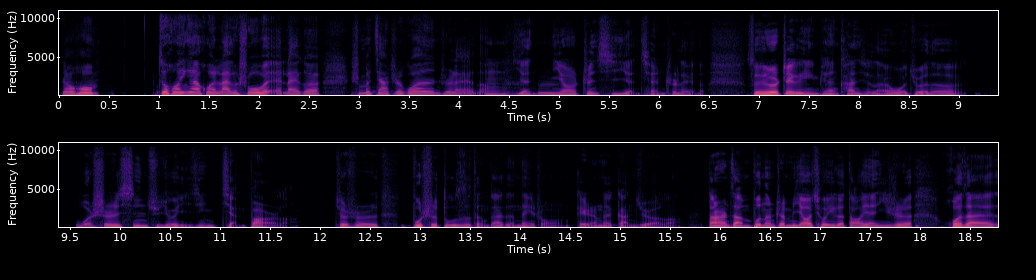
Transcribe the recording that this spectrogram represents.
然后最后应该会来个收尾，来个什么价值观之类的。嗯，眼嗯你要珍惜眼前之类的。所以说这个影片看起来，我觉得我是兴趣就已经减半儿了，就是不是独自等待的那种给人的感觉了。当然，咱们不能这么要求一个导演一直活在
